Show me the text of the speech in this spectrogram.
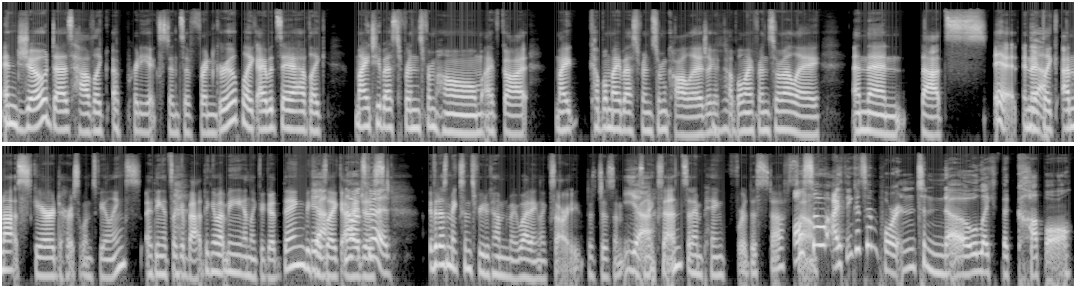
And Joe does have like a pretty extensive friend group. Like I would say I have like my two best friends from home. I've got my couple of my best friends from college, like Mhm. a couple of my friends from LA. And then that's it. And Yeah. it's like I'm not scared to hurt someone's feelings. I think it's like a bad thing about me and like a good thing because Yeah. like No, I it's just good. if it doesn't make sense for you to come to my wedding, like sorry, that doesn't, Yeah. doesn't make sense. And I'm paying for this stuff. So. Also, I think it's important to know like the couple.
